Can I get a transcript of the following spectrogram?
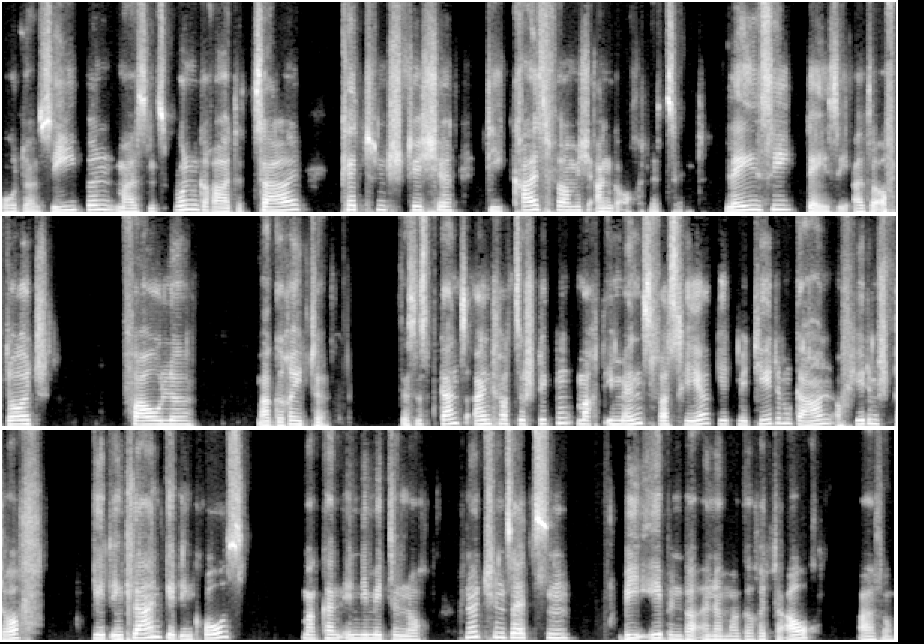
oder sieben, meistens ungerade Zahl, Kettenstiche, die kreisförmig angeordnet sind. Lazy Daisy, also auf Deutsch faule Margarete. Das ist ganz einfach zu sticken, macht immens was her, geht mit jedem Garn auf jedem Stoff, geht in klein, geht in groß. Man kann in die Mitte noch Knötchen setzen, wie eben bei einer Margarete auch. Also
